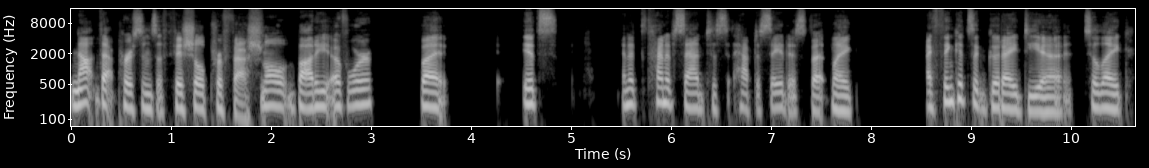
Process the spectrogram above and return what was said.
not that person's official professional body of work, but it's, and it's kind of sad to have to say this, but like, I think it's a good idea to like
